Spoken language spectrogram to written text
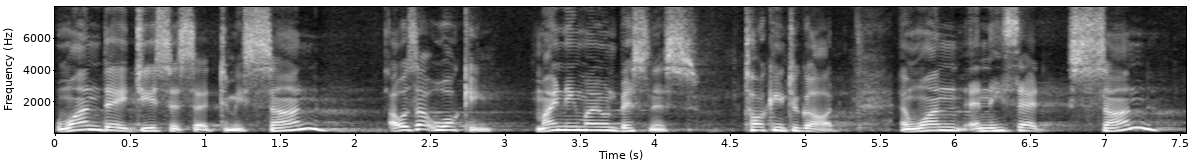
one day Jesus said to me, Son, I was out walking, minding my own business, talking to God. And one and he said, Son,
